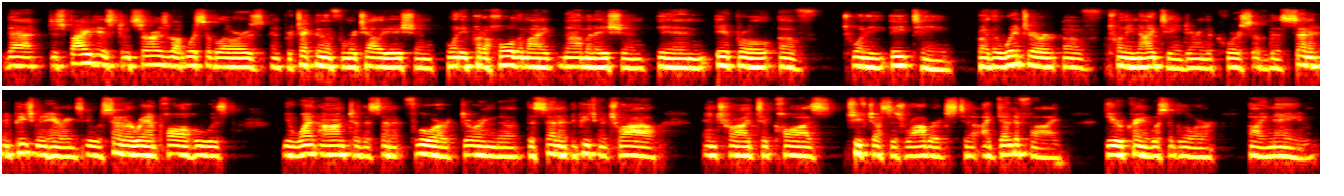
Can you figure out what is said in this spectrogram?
that despite his concerns about whistleblowers and protecting them from retaliation, when he put a hold on my nomination in April of 2018, by the winter of 2019, during the course of the Senate impeachment hearings, it was Senator Rand Paul who was, you know, went on to the Senate floor during the, the Senate impeachment trial and tried to cause Chief Justice Roberts to identify the Ukraine whistleblower by name.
